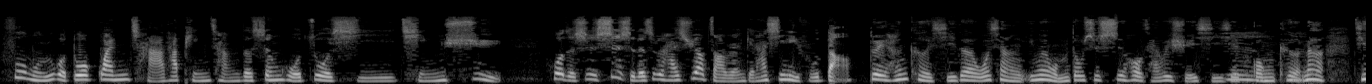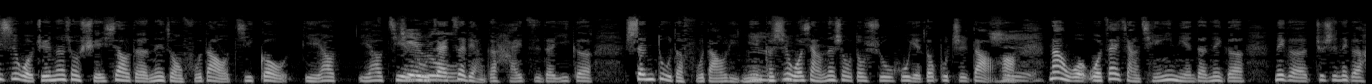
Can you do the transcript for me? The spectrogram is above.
父母如果多观察他平常的生活作息、情绪。或者是事实的，是不是还需要找人给他心理辅导？对，很可惜的。我想，因为我们都是事后才会学习一些功课。嗯嗯、那其实我觉得那时候学校的那种辅导机构也要也要介入在这两个孩子的一个深度的辅导里面。嗯、可是我想那时候都疏忽，也都不知道哈。那我我在讲前一年的那个那个就是那个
